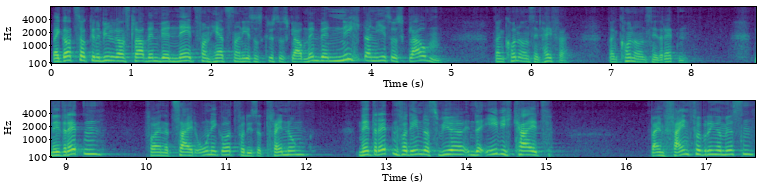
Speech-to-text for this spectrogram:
Weil Gott sagt in der Bibel ganz klar, wenn wir nicht von Herzen an Jesus Christus glauben, wenn wir nicht an Jesus glauben, dann kann er uns nicht helfen, dann kann er uns nicht retten. Nicht retten vor einer Zeit ohne Gott, vor dieser Trennung, Nicht retten vor dem, dass wir in der Ewigkeit beim Feind verbringen müssen.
